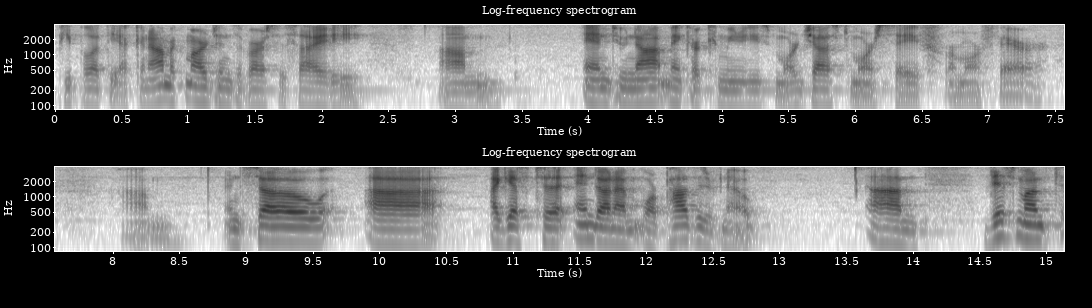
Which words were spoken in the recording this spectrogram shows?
people at the economic margins of our society, um, and do not make our communities more just, more safe, or more fair. Um, and so uh, I guess to end on a more positive note, um, this month,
